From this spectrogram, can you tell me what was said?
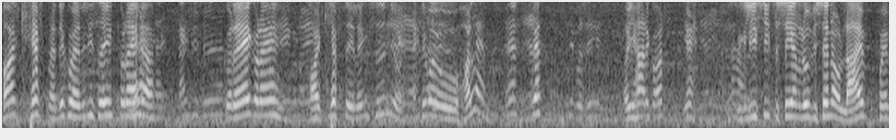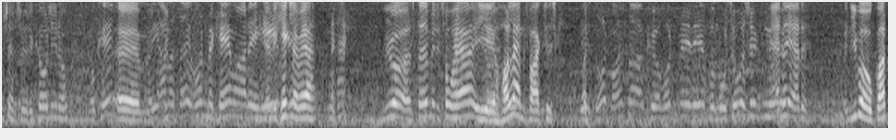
Hold kæft, mand. Det kunne jeg lige se. Goddag her. Lang tid siden. Goddag, goddag. Hold kæft, det er længe siden jo. Det var jo Holland. Ja, Ja, lige præcis. og I har det godt. Ja. Vi kan lige sige til seerne nu, at vi sender jo live på mcn.dk lige nu. Okay. Øhm, Og I render stadig rundt med kamera det hele. ja, vi kan ikke lade være. Vi var afsted med de to herrer i øh, Holland faktisk. Det er et stort monster at køre rundt med det her på motorcyklen nu. Ja, det er det. Men I var jo godt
